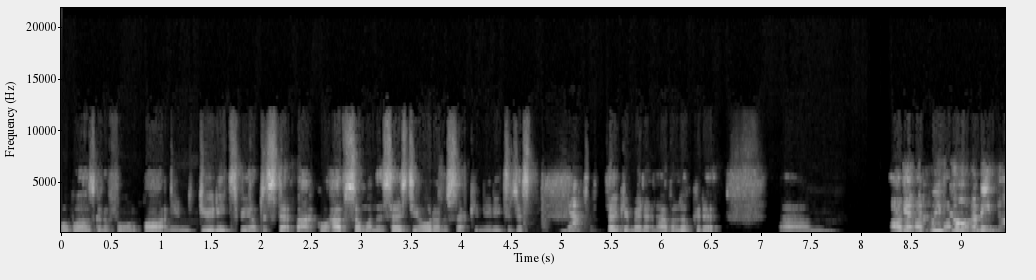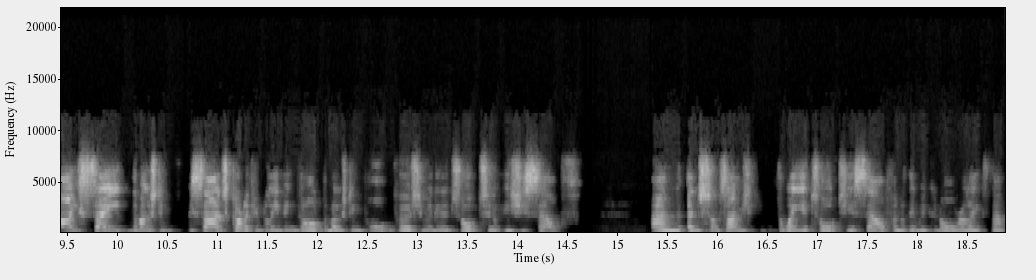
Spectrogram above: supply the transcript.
my world's going to fall apart and you do need to be able to step back or have someone that says to you hold on a second you need to just, yeah. just take a minute and have a look at it um, I, yeah, I, we've I, got. I mean, I say the most besides God, if you believe in God, the most important person we're going to talk to is yourself. And and sometimes the way you talk to yourself, and I think we can all relate to that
